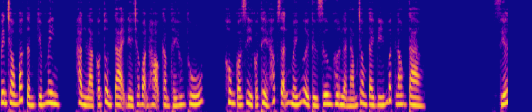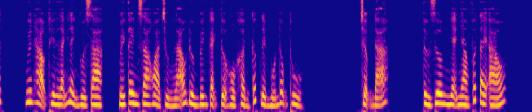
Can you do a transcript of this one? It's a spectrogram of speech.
bên trong Bắc Tấn Kiếm Minh, hẳn là có tồn tại để cho bọn họ cảm thấy hứng thú. Không có gì có thể hấp dẫn mấy người từ dương hơn là nắm trong tay bí mật long tàng. Giết! Nguyên Hạo Thiên lãnh lệnh vừa ra, Mấy tên gia hỏa trưởng lão đường bên cạnh tựa hồ khẩn cấp liền muốn động thủ. Chậm đã. Từ dương nhẹ nhàng phất tay áo,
